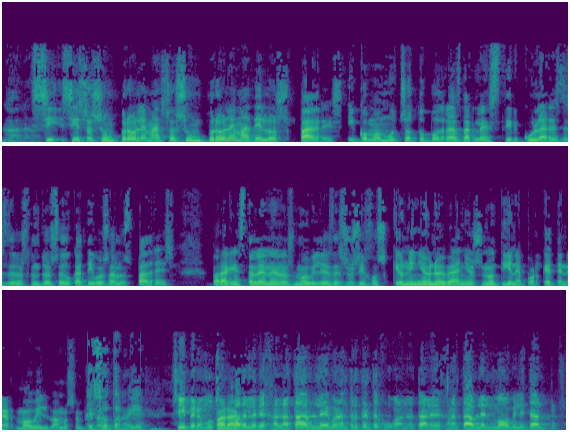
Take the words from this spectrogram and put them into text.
No, no. si, si eso es un problema, eso es un problema de los padres. Y como mucho tú podrás darles circulares desde los centros educativos a los padres para que instalen en los móviles de sus hijos, que un niño de nueve años no tiene por qué tener móvil, vamos a empezar Eso por ahí. también. Sí, pero muchos Para- padres le dejan la tablet, bueno, entretente jugando, tal, le dejan la tablet, el móvil y tal. Pues,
